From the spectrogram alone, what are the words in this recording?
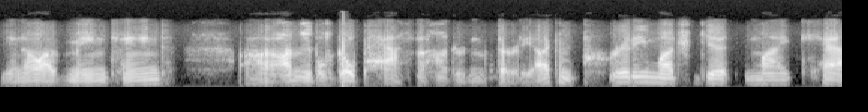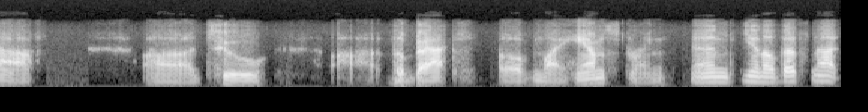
you know, I've maintained uh, I'm able to go past 130. I can pretty much get my calf uh, to uh, the back of my hamstring, and you know that's not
